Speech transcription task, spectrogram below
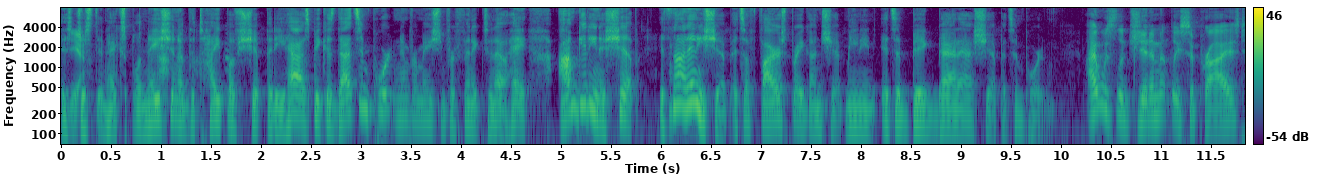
It's just an explanation of the type of ship that he has because that's important information for Fennec to know. Hey, I'm getting a ship. It's not any ship. It's a fire spray gun ship, meaning it's a big badass ship. It's important. I was legitimately surprised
